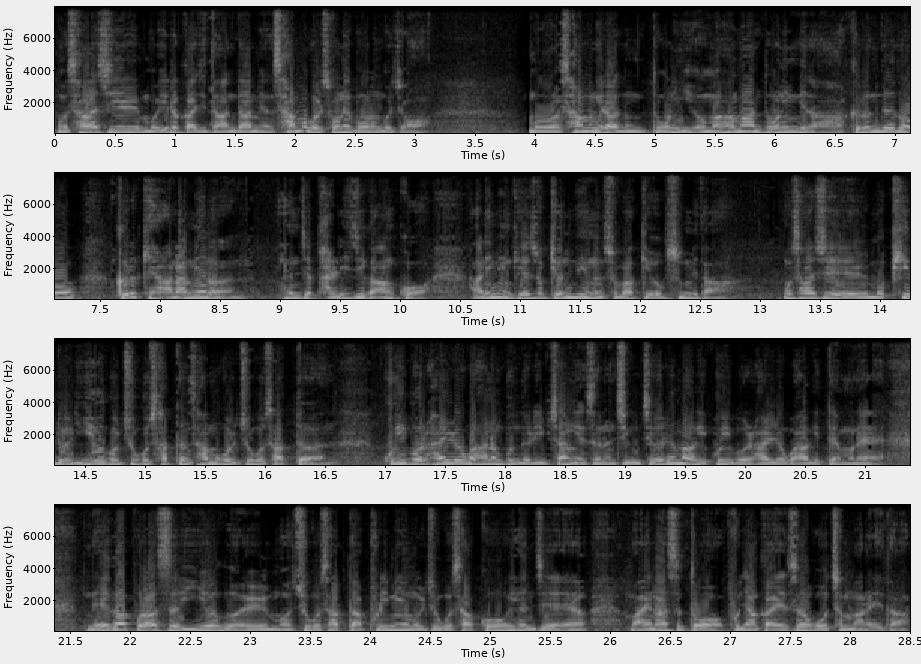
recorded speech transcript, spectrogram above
뭐 사실 뭐 1억까지 더 한다면 3억을 손해 보는 거죠. 뭐 3억이라는 돈이 어마어마한 돈입니다. 그런데도 그렇게 안 하면은 현재 팔리지가 않고 아니면 계속 견디는 수밖에 없습니다. 뭐 사실 뭐 피를 2억을 주고 샀든 3억을 주고 샀든 구입을 하려고 하는 분들 입장에서는 지금 저렴하게 구입을 하려고 하기 때문에 내가 플러스 2억을 뭐 주고 샀다 프리미엄을 주고 샀고 현재 마이너스 또 분양가에서 5천만 원이다.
